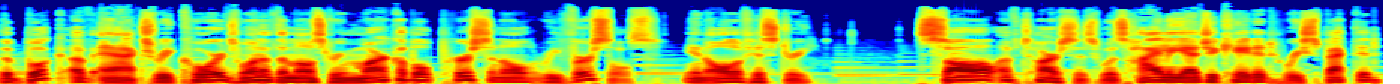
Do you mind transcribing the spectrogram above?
The book of Acts records one of the most remarkable personal reversals in all of history. Saul of Tarsus was highly educated, respected,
